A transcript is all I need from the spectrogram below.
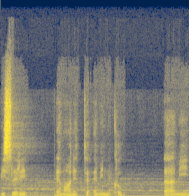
bizleri emanette emin kıl. Amin.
